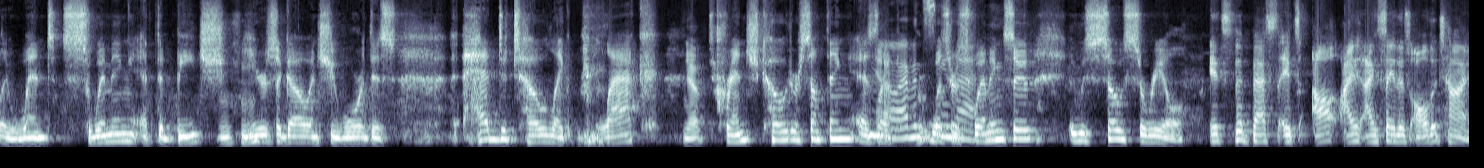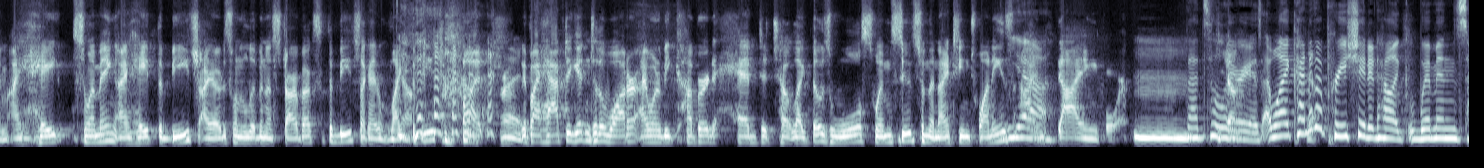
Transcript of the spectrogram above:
like went swimming at the beach Mm-hmm. years ago, and she wore this head to toe like black Yep. trench coat or something as No, like I haven't what's seen her that. swimming suit. It was so surreal. It's the best. It's all, I, I say this all the time. I hate swimming. I hate the beach. I just want to live in a Starbucks at the beach. Like I don't like the beach. But Right. if I have to get into the water, I want to be covered head to toe. Like those wool swimsuits from the 1920s. Yeah. I'm dying for. Mm. That's hilarious. Well, I kind of appreciated how like women's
